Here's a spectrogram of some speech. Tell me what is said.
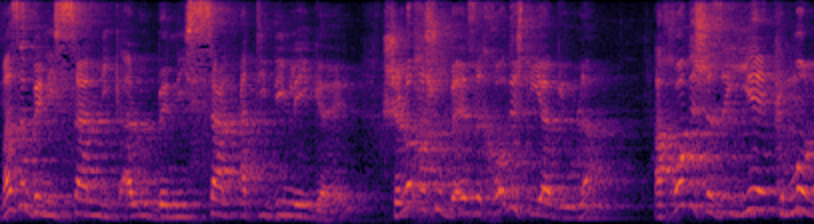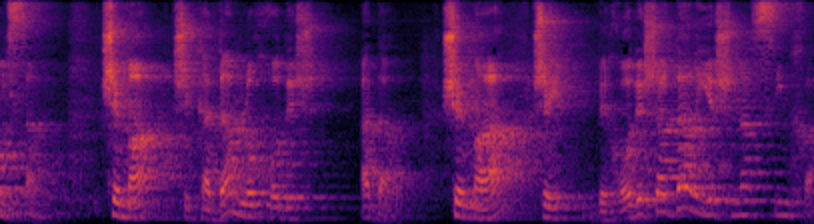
מה זה בניסן נגאלו בניסן עתידים להיגאל? שלא חשוב באיזה חודש תהיה הגאולה, החודש הזה יהיה כמו ניסן. שמה? שקדם לו חודש אדר. שמה? שבחודש אדר ישנה שמחה.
